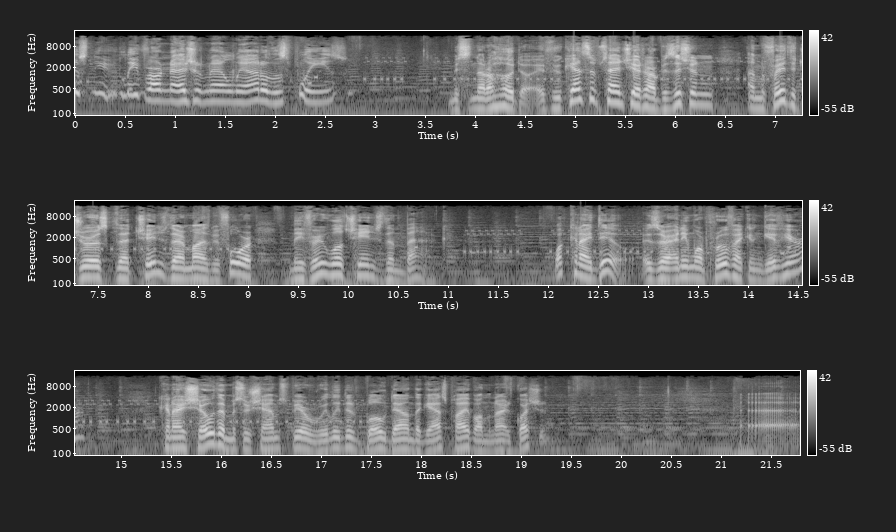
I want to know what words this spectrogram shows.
Just leave, leave our nationality out of this, please. Mr. Naruhodo, if you can't substantiate our position, I'm afraid the jurors that changed their minds before may very well change them back. What can I do? Is there any more proof I can give here? Can I show that Mr. Shamspeare really did blow down the gas pipe on the night question? Uh,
